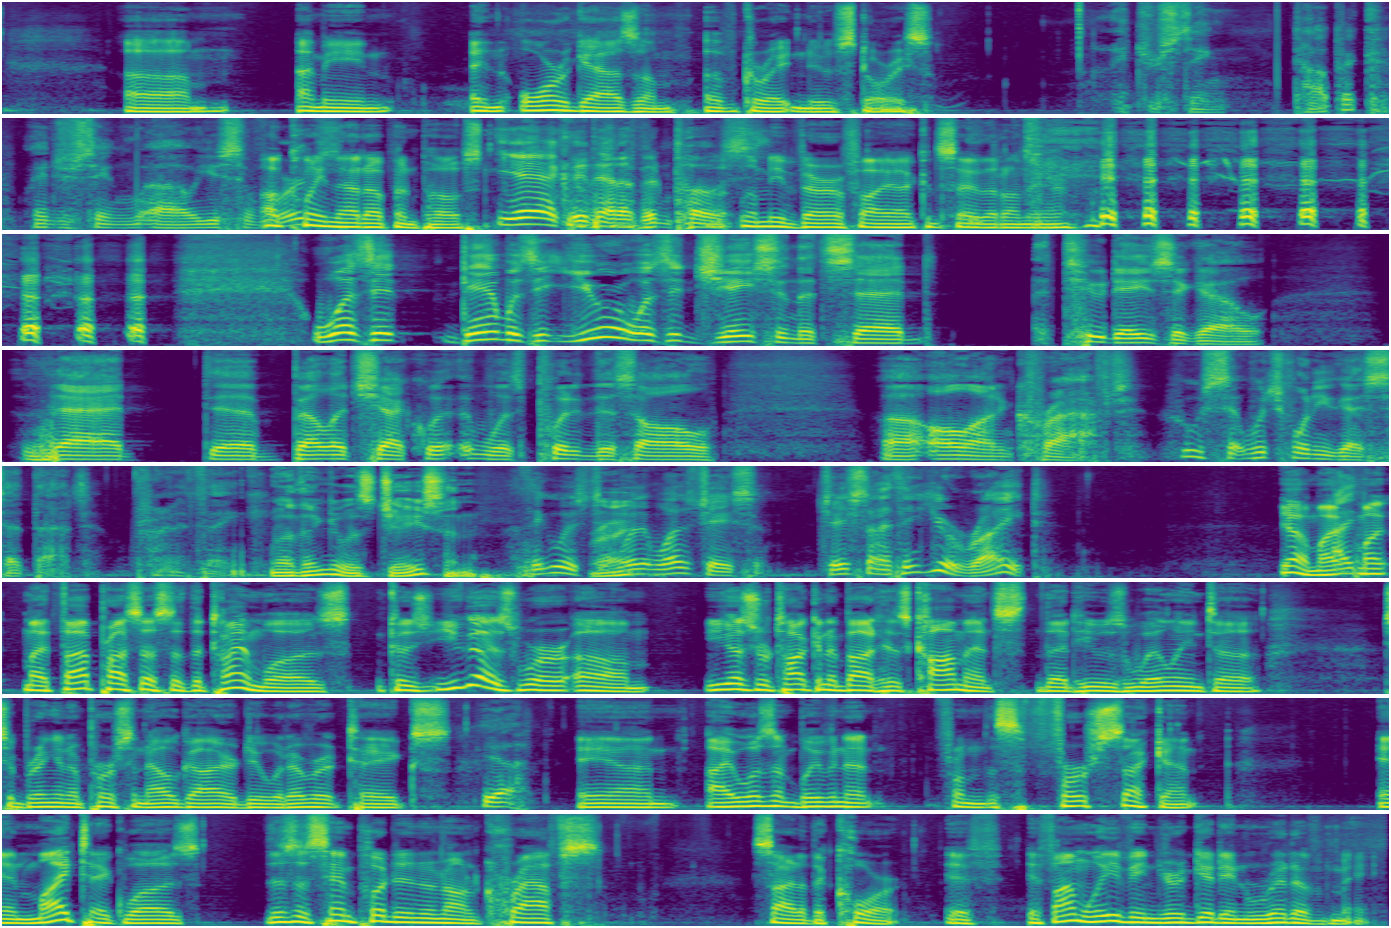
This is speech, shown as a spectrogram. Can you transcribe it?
um, I mean, an orgasm of great news stories. Interesting topic. Interesting uh, use of words. I'll words. clean that up in post. Yeah, clean that up in post. Let me verify I could say that on the air. was it Dan? Was it you or was it Jason that said two days ago that uh, Belichick w- was putting this all uh, all on Kraft? Who said? Which one of you guys said that? I'm trying to think. I think it was Jason. I think it was. Right. It was Jason. Jason, I think you're right. Yeah, my, I- my, my thought process at the time was because you guys were um, you guys were talking about his comments that he was willing to to bring in a personnel guy or do whatever it takes, Yeah. and I wasn't believing it from the first second. And my take was this is him putting it on Kraft's side of the court. If if I'm leaving, you're getting rid of me.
